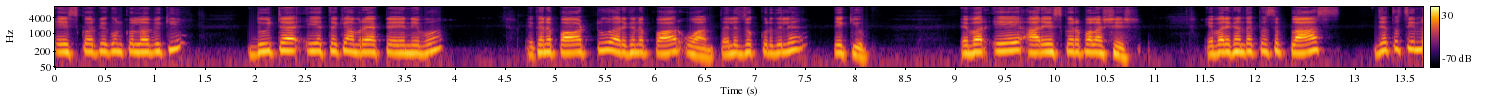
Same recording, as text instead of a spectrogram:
এ স্কোয়ারকে গুণ করলে হবে কি? দুইটা এ থেকে আমরা একটা এ নেব। এখানে পাওয়ার টু আর এখানে পাওয়ার ওয়ান তাহলে যোগ করে দিলে এ কিউব এবার এ আর এ স্কোয়ার পালা শেষ। এবার এখানে থাকতেছে প্লাস যেহেতু চিহ্ন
